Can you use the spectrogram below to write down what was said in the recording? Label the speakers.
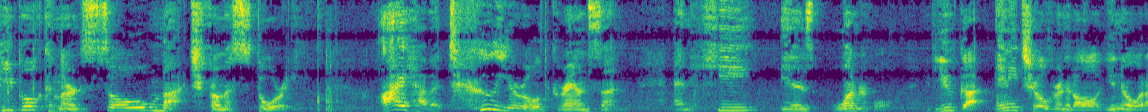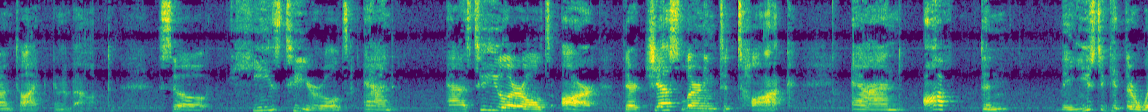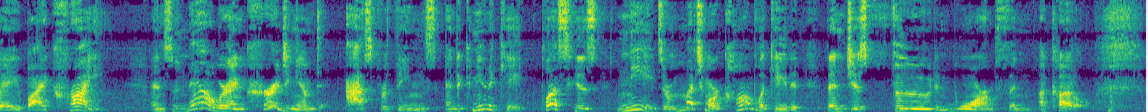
Speaker 1: People can learn so much from a story. I have a two-year-old grandson, and he is wonderful. If you've got any children at all, you know what I'm talking about. So he's two-year-olds, and as two-year-olds are, they're just learning to talk, and often they used to get their way by crying. And so now we're encouraging him to ask for things and to communicate. Plus, his needs are much more complicated than just food and warmth and a cuddle.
